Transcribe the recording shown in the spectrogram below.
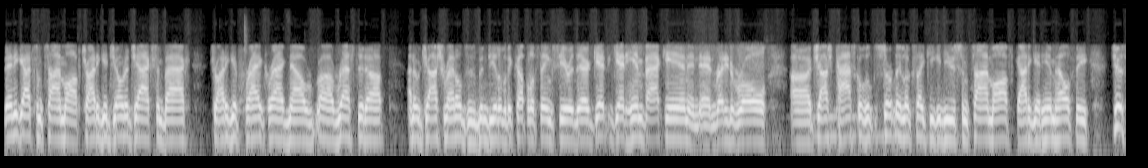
Then you got some time off. Try to get Jonah Jackson back. Try to get Frank Ragnow uh, rested up. I know Josh Reynolds has been dealing with a couple of things here and there. Get get him back in and, and ready to roll. Uh, Josh Paschal certainly looks like he could use some time off. Got to get him healthy. Just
